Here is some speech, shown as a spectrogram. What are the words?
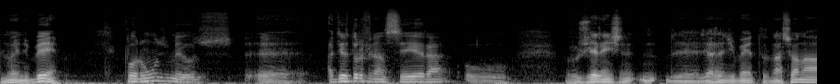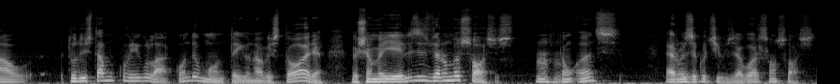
no NB, foram os meus. eh, a diretora financeira, o, o gerente de, de atendimento nacional, tudo isso estavam comigo lá. Quando eu montei o Nova História, eu chamei eles e eles vieram meus sócios. Então, antes eram executivos e agora são sócios.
